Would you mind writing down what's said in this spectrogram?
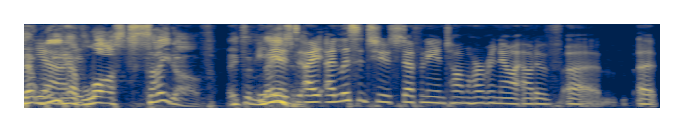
that Yeah, we have it- lost sight of. It's amazing. I, I listen to Stephanie and Thom Hartmann now out of uh, a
